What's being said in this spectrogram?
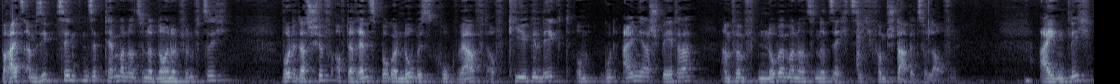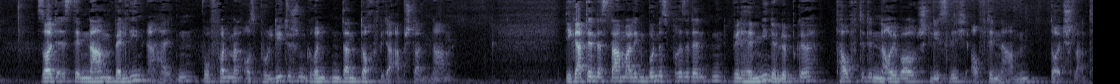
Bereits am 17. September 1959 wurde das Schiff auf der Rendsburger Nobiskrug-Werft auf Kiel gelegt, um gut ein Jahr später, am 5. November 1960, vom Stapel zu laufen. Eigentlich sollte es den Namen Berlin erhalten, wovon man aus politischen Gründen dann doch wieder Abstand nahm. Die Gattin des damaligen Bundespräsidenten Wilhelmine Lübcke taufte den Neubau schließlich auf den Namen Deutschland.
